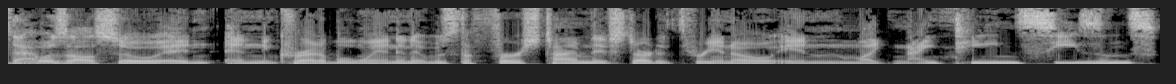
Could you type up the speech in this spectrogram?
that was also an, an incredible win, and it was the first time they've started three and zero in like nineteen seasons.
